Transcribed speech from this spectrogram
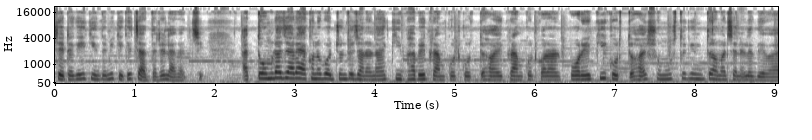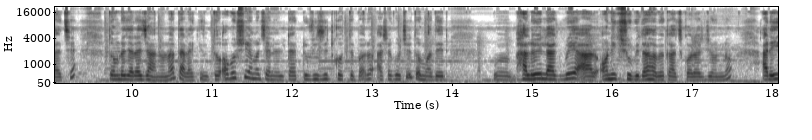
সেটাকেই কিন্তু আমি কেকের চারধারে লাগাচ্ছি। আর তোমরা যারা এখনও পর্যন্ত জানো না কীভাবে কোট করতে হয় কোট করার পরে কি করতে হয়, সমস্ত কিন্তু আমার চ্যানেলে দেওয়া আছে। তোমরা যারা জানো না তারা কিন্তু অবশ্যই আমার চ্যানেলটা একটু ভিজিট করতে পারো। আশা করছি তোমাদের ভালোই লাগবে আর অনেক সুবিধা হবে কাজ করার জন্য। আর এই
